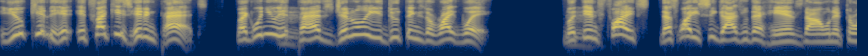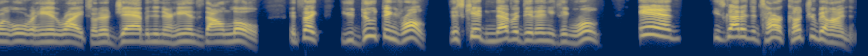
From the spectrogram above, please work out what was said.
you can hit. It's like he's hitting pads. Like when you hit Mm. pads, generally you do things the right way. But Mhm. in fights, that's why you see guys with their hands down when they're throwing overhand rights or they're jabbing in their hands down low. It's like you do things wrong. This kid never did anything wrong. And he's got an entire country behind him.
